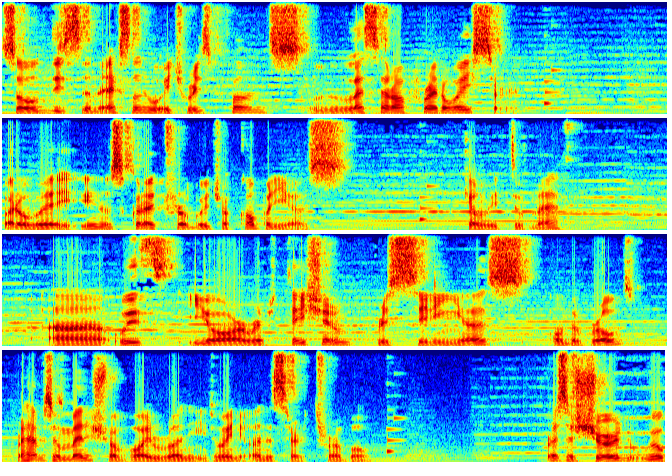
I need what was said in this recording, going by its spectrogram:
So this is an excellent way to raise funds. Let's set off right away, sir. By the way, Enos, could I trouble you to accompany us? Can we do math? Uh, with your reputation preceding us on the road, perhaps you'll manage to avoid running into any unnecessary trouble. Rest assured, we'll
